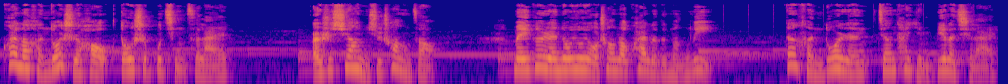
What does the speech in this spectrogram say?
快乐很多时候都是不请自来，而是需要你去创造。每个人都拥有创造快乐的能力，但很多人将它隐蔽了起来，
